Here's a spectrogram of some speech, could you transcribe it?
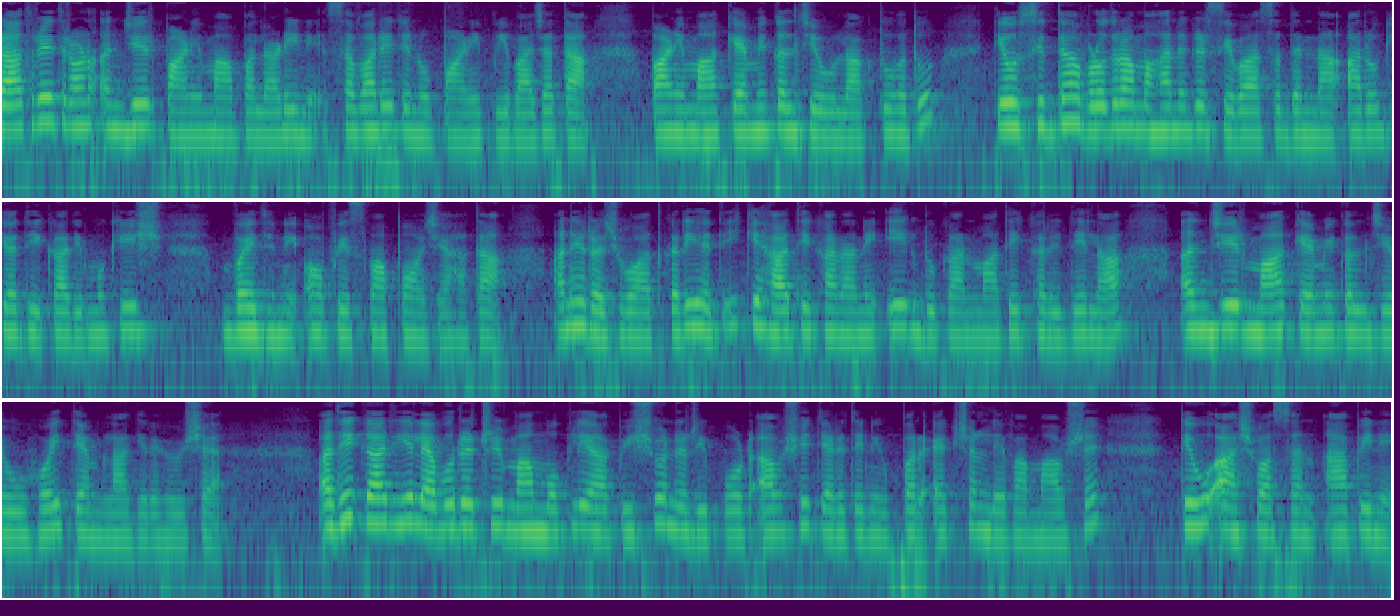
રાત્રે ત્રણ અંજીર પાણીમાં પલાળીને સવારે તેનું પાણી પીવા જતા પાણીમાં કેમિકલ જેવું લાગતું હતું. તેઓ સીધા વડોદરા મહાનગર સેવા સદનના આરોગ્ય અધિકારી મુકેશ વૈદ્યની ઓફિસમાં પહોંચ્યા હતા અને રજૂઆત કરી હતી કે હાથીખાનાની એક દુકાનમાંથી ખરીદેલા અંજીરમાં કેમિકલ જેવું હોય તેમ લાગી રહ્યું છે. અધિકારીએ લેબોરેટરીમાં મોકલી આપીશું અને રિપોર્ટ આવશે ત્યારે તેની ઉપર એક્શન લેવામાં આવશે તેવું આશ્વાસન આપીને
